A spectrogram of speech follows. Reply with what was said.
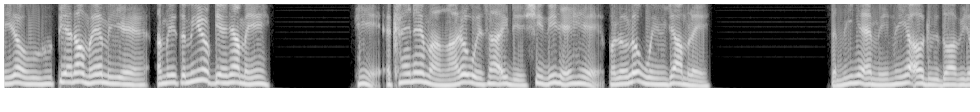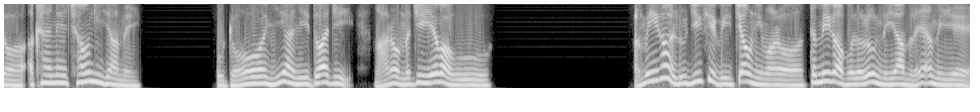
နေတော့ဘူးပြန်တော့မဲအမေရဲ့အမေသမီးတို့ပြန်ကြမယ်ဟဲ့အခန်းထဲမှာငါတို့ဝင်စားအိတ်တွေရှိသေးတယ်ဟဲ့ဘယ်လိုလုပ်ဝင်ကြမလဲသမီးနဲ့အမေနှစ်ယောက်အတူသွားပြီးတော့အခန်းထဲချောင်းကြည့်ကြမယ် ဟိုတော့ညီအညီသွားကြည့်ငါတော့မကြည့်ရဲပါဘူးအမေကလူကြီးဖြစ်ပြီးကြောက်နေမှာတော့သမီးကဘယ်လိုလုပ်နေရမလဲအမေရဲ့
